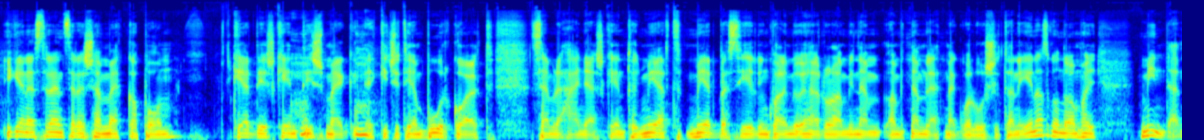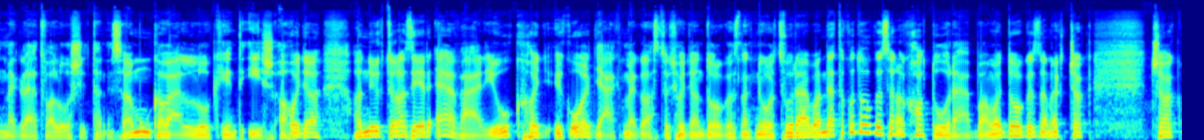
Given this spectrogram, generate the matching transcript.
Igen, ezt rendszeresen megkapom kérdésként is, meg egy kicsit ilyen burkolt szemrehányásként, hogy miért, miért beszélünk valami olyanról, ami nem, amit nem lehet megvalósítani. Én azt gondolom, hogy mindent meg lehet valósítani. Szóval munkavállalóként is. Ahogy a, a nőktől azért elvárjuk, hogy ők oldják meg azt, hogy hogyan dolgoznak 8 órában, de hát akkor dolgozzanak 6 órában, vagy dolgozzanak csak, csak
